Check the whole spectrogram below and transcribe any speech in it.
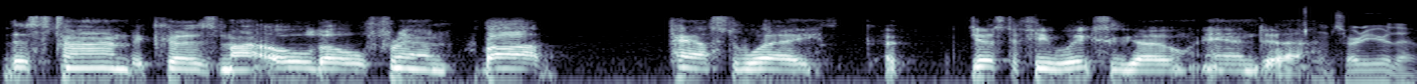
this time because my old old friend Bob passed away uh, just a few weeks ago, and uh, I'm sorry to hear that.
